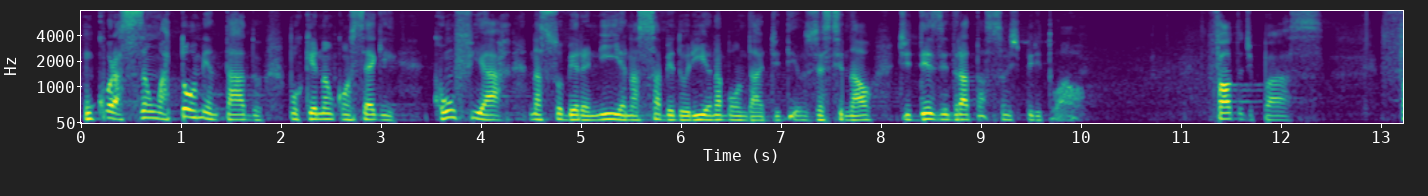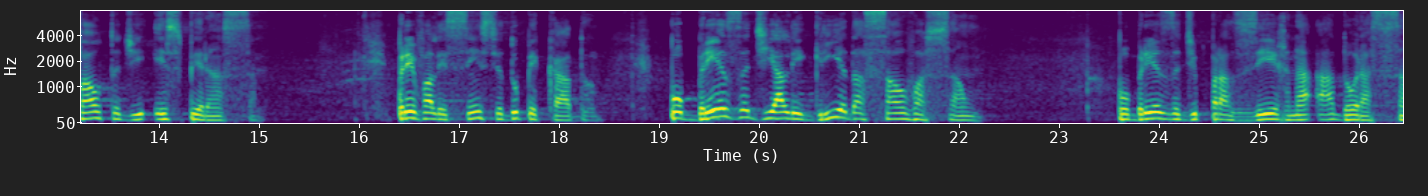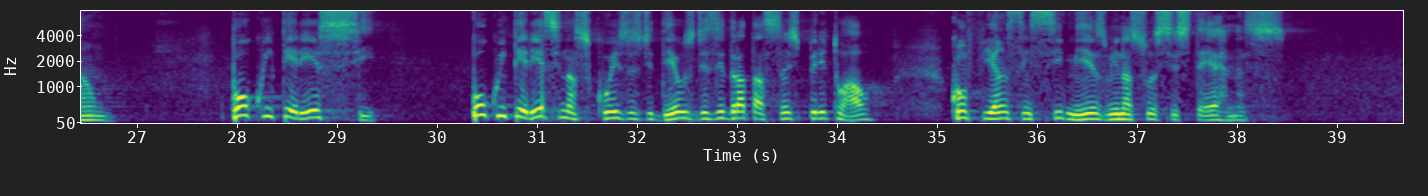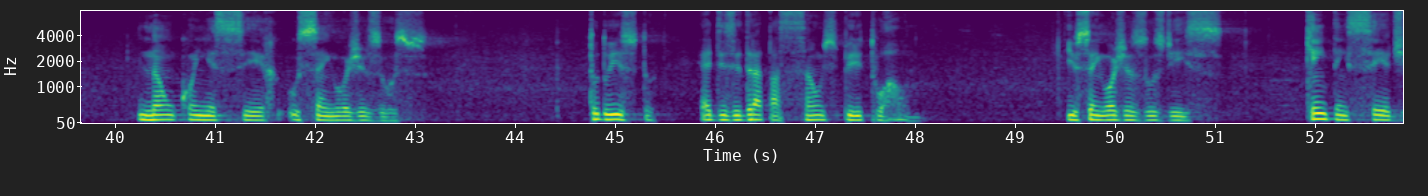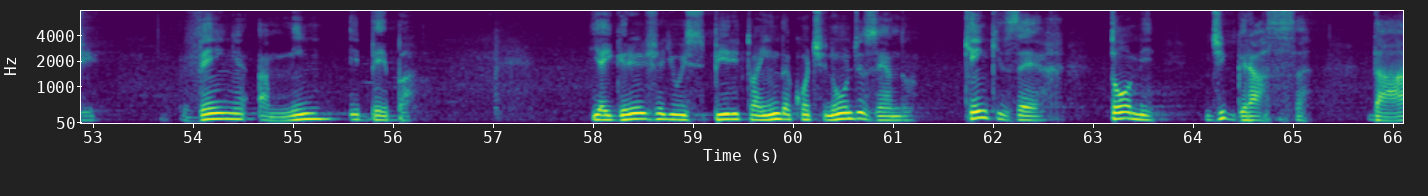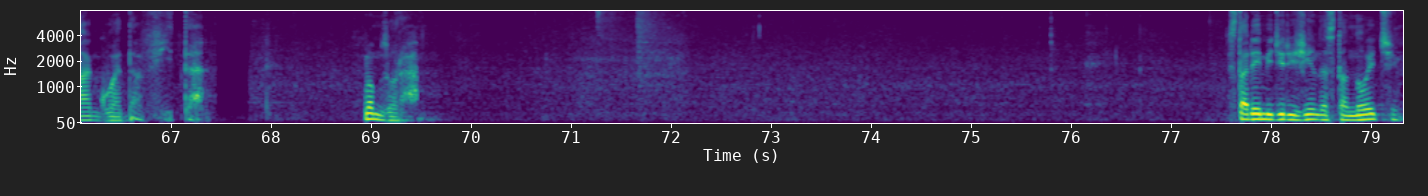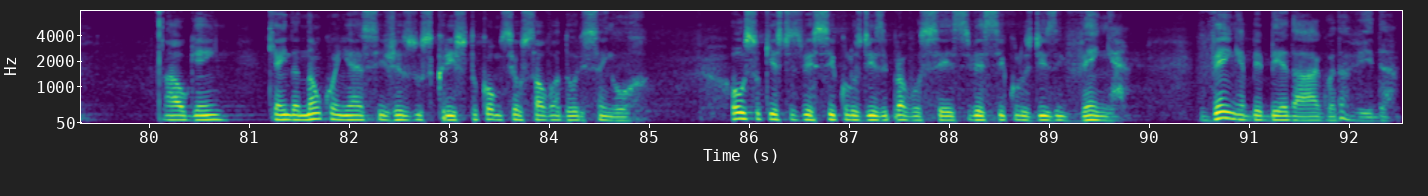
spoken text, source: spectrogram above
Um coração atormentado porque não consegue confiar na soberania, na sabedoria, na bondade de Deus. É sinal de desidratação espiritual. Falta de paz, falta de esperança, prevalecência do pecado, pobreza de alegria da salvação, pobreza de prazer na adoração, pouco interesse, pouco interesse nas coisas de Deus, desidratação espiritual, confiança em si mesmo e nas suas cisternas não conhecer o Senhor Jesus. Tudo isto é desidratação espiritual. E o Senhor Jesus diz: quem tem sede, venha a mim e beba. E a igreja e o Espírito ainda continuam dizendo: quem quiser, tome de graça da água da vida. Vamos orar. Estarei me dirigindo esta noite a alguém que ainda não conhece Jesus Cristo como seu Salvador e Senhor. Ouça o que estes versículos dizem para você. Esses versículos dizem: venha, venha beber da água da vida.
